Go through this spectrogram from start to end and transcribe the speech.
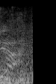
shot!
